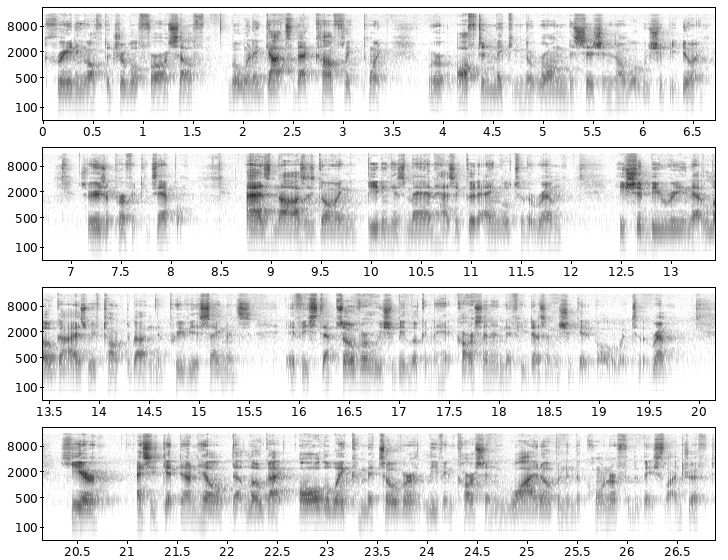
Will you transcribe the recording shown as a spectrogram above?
creating off the dribble for ourselves. But when it got to that conflict point, we were often making the wrong decision on what we should be doing. So here's a perfect example. As Nas is going, beating his man, has a good angle to the rim. He should be reading that low guy, as we've talked about in the previous segments. If he steps over, we should be looking to hit Carson, and if he doesn't, we should get it all the way to the rim. Here, as he's get downhill, that low guy all the way commits over, leaving Carson wide open in the corner for the baseline drift.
